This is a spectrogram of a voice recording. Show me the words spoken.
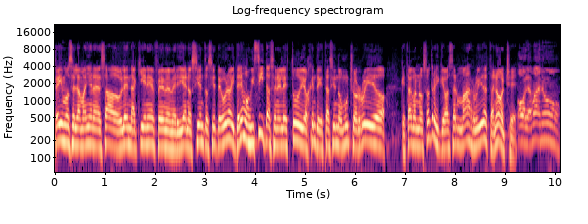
Seguimos en la mañana de sábado, Blenda, aquí en FM Meridiano 107.1 y tenemos visitas en el estudio, gente que está haciendo mucho ruido, que está con nosotros y que va a hacer más ruido esta noche. Hola, Manu.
